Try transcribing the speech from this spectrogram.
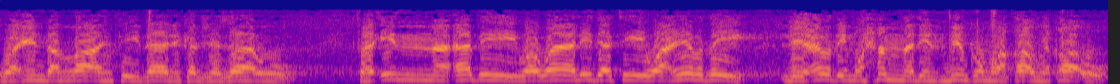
وعند الله في ذلك الجزاء. فإن أبي ووالدتي وعرضي لعرض محمد منكم وقاء وقاء.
